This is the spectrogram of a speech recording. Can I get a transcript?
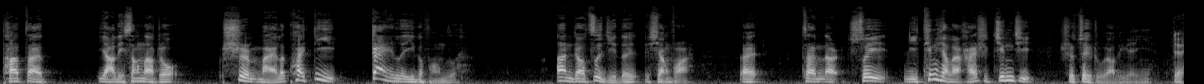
他在亚利桑那州是买了块地盖了一个房子。按照自己的想法，哎，在那儿，所以你听下来还是经济是最主要的原因。对，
